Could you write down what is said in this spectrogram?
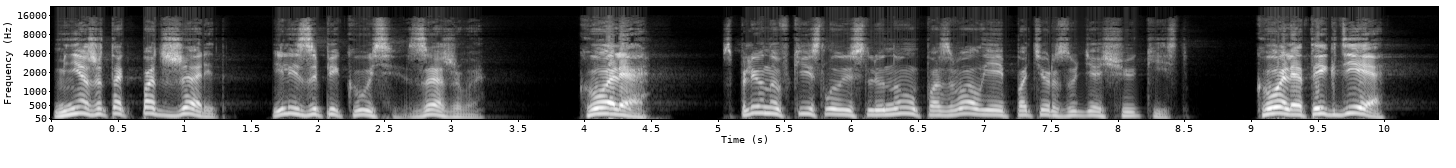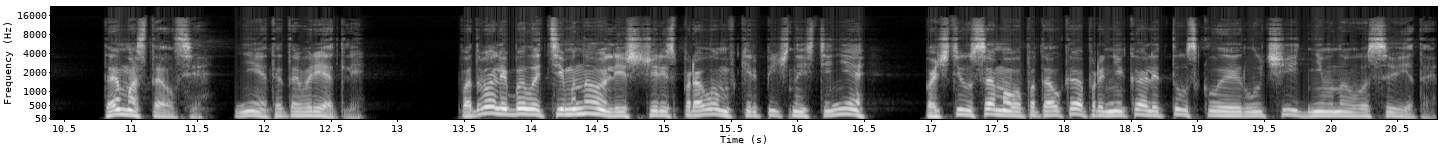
Меня же так поджарит. Или запекусь заживо. «Коля!» Сплюнув кислую слюну, позвал ей потер зудящую кисть. «Коля, ты где?» Там остался. Нет, это вряд ли. В подвале было темно, лишь через пролом в кирпичной стене почти у самого потолка проникали тусклые лучи дневного света.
